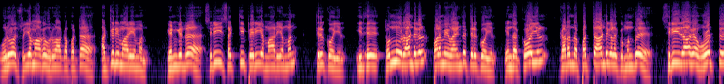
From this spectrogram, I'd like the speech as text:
உருவ சுயமாக உருவாக்கப்பட்ட அக்ரி மாரியம்மன் என்கின்ற ஸ்ரீ சக்தி பெரிய மாரியம்மன் திருக்கோயில். இது தொண்ணூறு ஆண்டுகள் பழமை வாய்ந்த திருக்கோயில். இந்த கோயில் கடந்த பத்து ஆண்டுகளுக்கு முன்பு சிறிதாக ஓட்டு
